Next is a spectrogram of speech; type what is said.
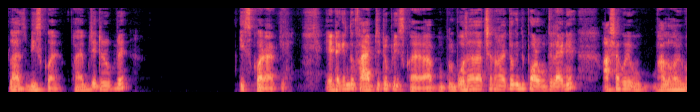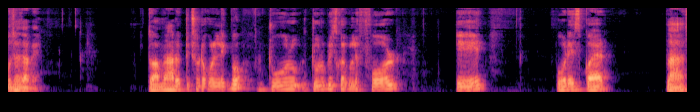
plus B square five জেডের উপরে স্কোয়ার আর কি। এটা কিন্তু ফাইভ জেডের উপরে স্কোয়ার বোঝা যাচ্ছে না হয়তো, কিন্তু পরবর্তী লাইনে আশা করি ভালোভাবে বোঝা যাবে। তো আমরা আরও একটু ছোট করে লিখব। টু টুর উপর স্কোয়ার করলে four a four square plus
